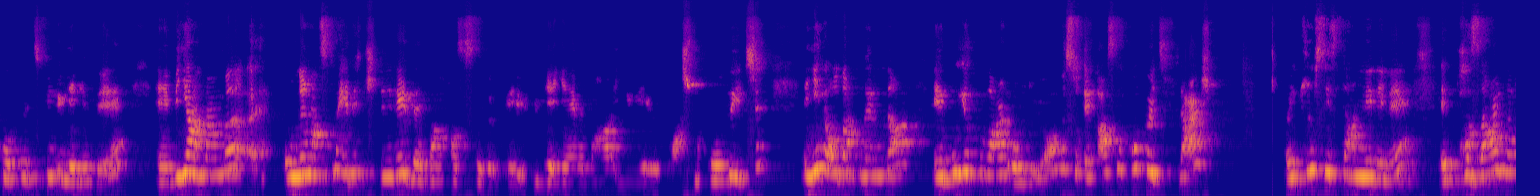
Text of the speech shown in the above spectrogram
kooperatifin üyeleri, e, bir yandan da e, onların aslında hedef kitleleri de daha fazla bir üyeye ve daha iyi üyeye ulaşmak olduğu için e, yine odaklarında e, bu yapılar oluyor. Ve e, aslında kooperatifler tüm sistemlerini e, pazarla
